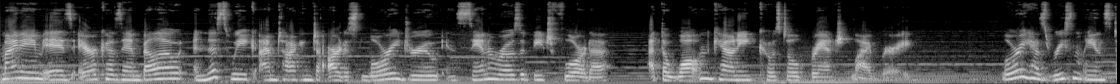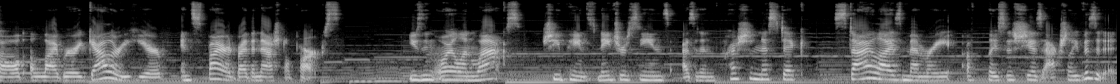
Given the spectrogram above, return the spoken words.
My name is Erica Zambello, and this week I'm talking to artist Lori Drew in Santa Rosa Beach, Florida, at the Walton County Coastal Branch Library. Lori has recently installed a library gallery here inspired by the national parks. Using oil and wax, she paints nature scenes as an impressionistic, stylized memory of places she has actually visited.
